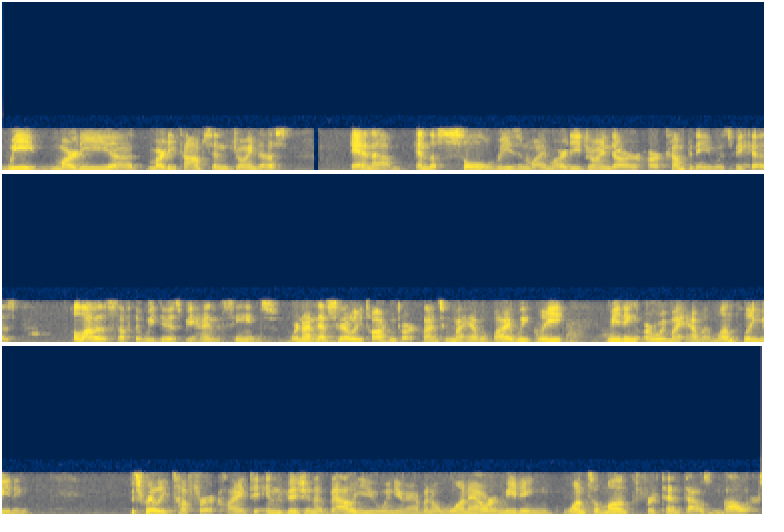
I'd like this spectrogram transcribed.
we marty uh marty thompson joined us and um and the sole reason why marty joined our our company was because a lot of the stuff that we do is behind the scenes. We're not necessarily talking to our clients. We might have a biweekly meeting or we might have a monthly meeting. It's really tough for a client to envision a value when you're having a one hour meeting once a month for ten thousand dollars.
